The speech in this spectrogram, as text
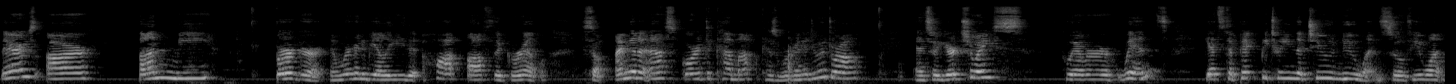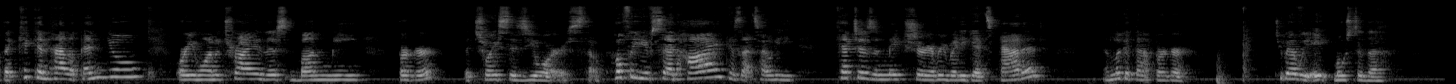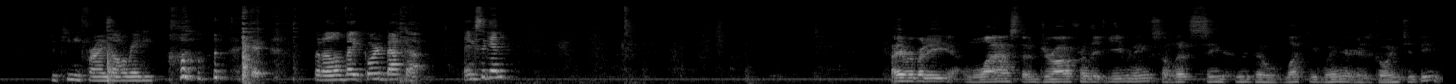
There's our banh mi burger, and we're going to be able to eat it hot off the grill. So I'm going to ask Gord to come up because we're going to do a draw. And so your choice, whoever wins, gets to pick between the two new ones. So if you want the kickin' jalapeno or you want to try this banh mi burger, the choice is yours. So hopefully you've said hi because that's how he catches and makes sure everybody gets added. And look at that burger. Too bad we ate most of the zucchini fries already. but I'll invite Gord back up. Thanks again. Hi everybody, last draw for the evening, so let's see who the lucky winner is going to be.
